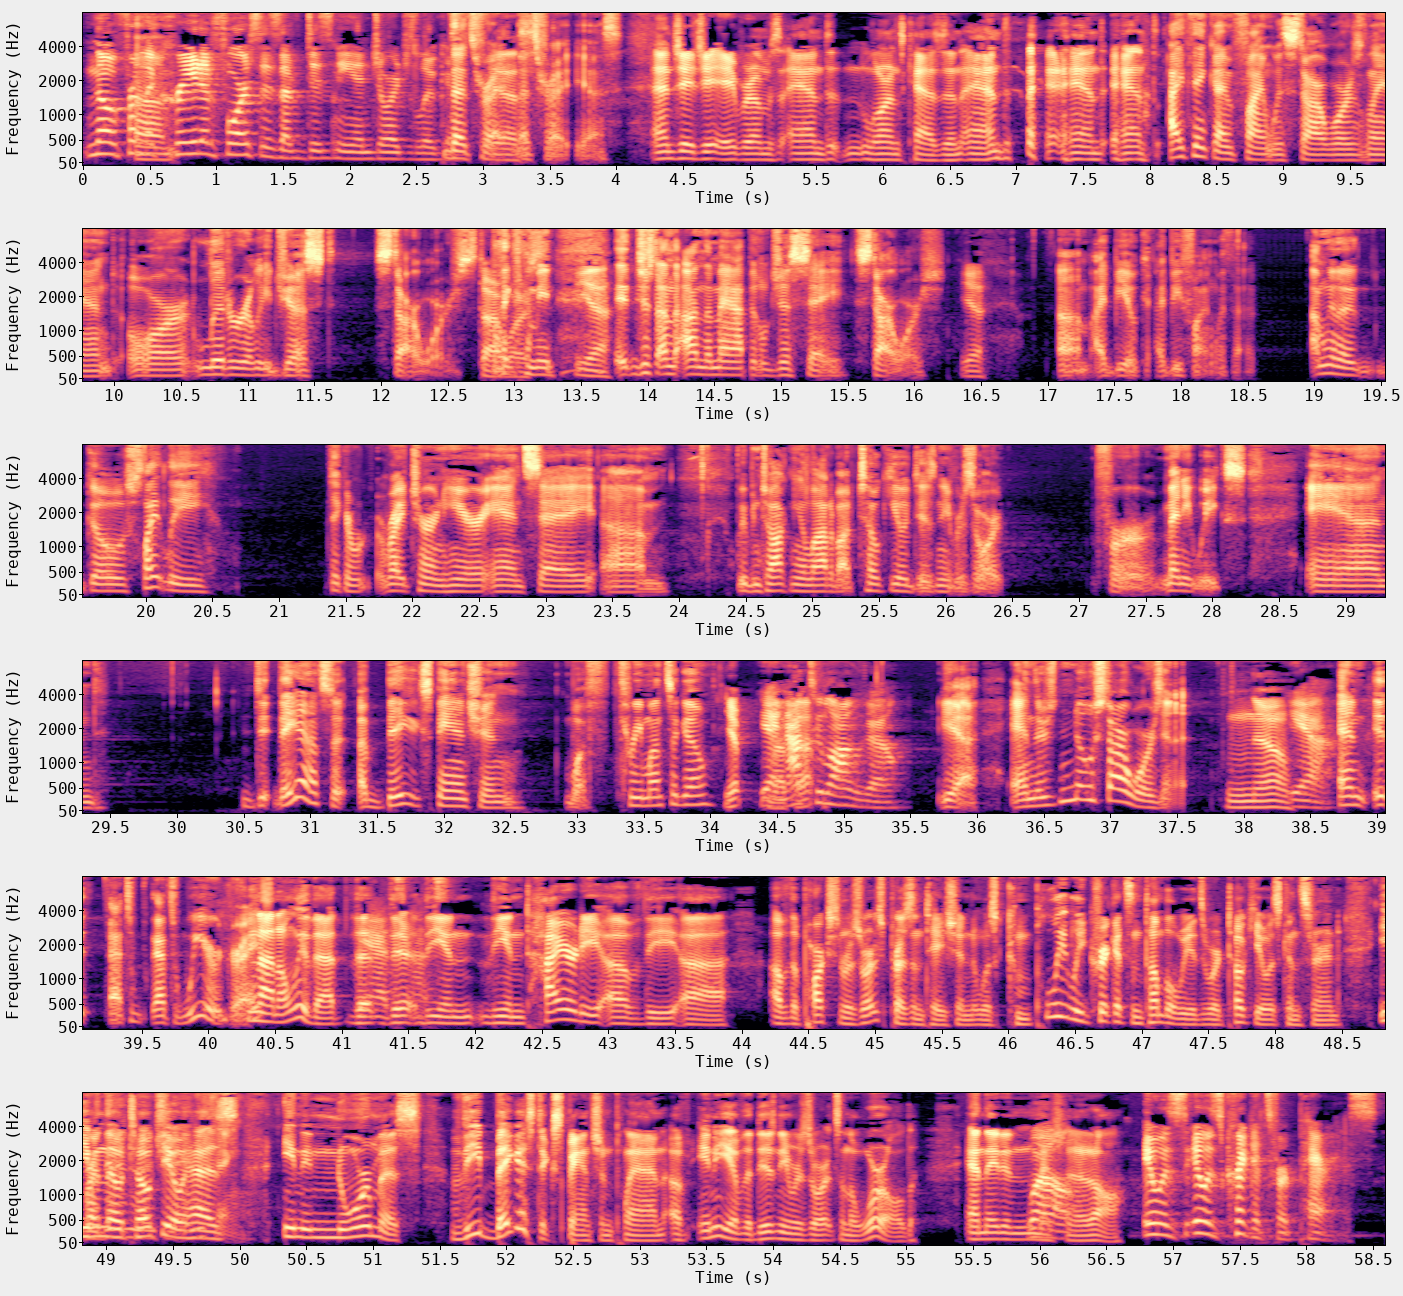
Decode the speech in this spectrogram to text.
No, from the creative forces of Disney and George Lucas. Um, That's right. Yes. That's right. Yes. and J.J. Abrams and Lawrence Kasdan and and and I think I'm fine with Star Wars Land or literally just Star Wars. Star like, I mean, Yeah. it just on the, on the map it'll just say Star Wars. yeah. Um, I'd be okay. I'd be fine with that. I'm gonna go slightly take a right turn here and say um, we've been talking a lot about Tokyo Disney Resort for many weeks, and d- they announced a, a big expansion. What three months ago? Yep. yeah, about not too long ago. Yeah, and there's no Star Wars in it, No. Yeah. and it that's that's weird, right? Not only that, the Yeah, the nuts. the, en- the entirety of the uh, of the Parks and Resorts presentation was completely crickets and tumbleweeds where Tokyo is concerned. Even they though Tokyo has an enormous, the biggest expansion plan of any of the Disney resorts in the world, and they didn't Well- mention it at all. It was it was crickets for Paris.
